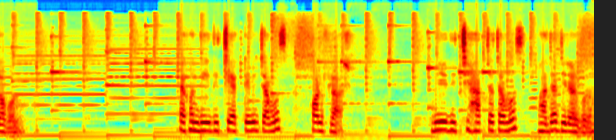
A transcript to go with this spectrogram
লবণ। এখন দিয়ে দিচ্ছি এক টেবিল চামচ কর্নফ্লাওয়ার। দিয়ে দিচ্ছি হাফ চা চামচ ভাজা জিরার গুঁড়ো।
